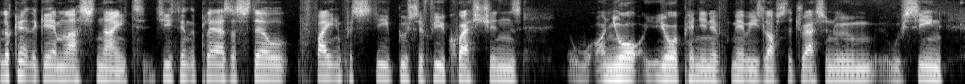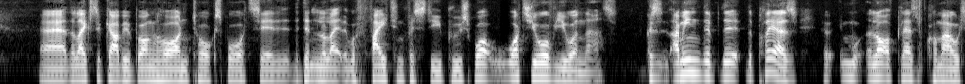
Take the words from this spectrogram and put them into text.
Looking at the game last night, do you think the players are still fighting for Steve Bruce? A few questions on your your opinion of maybe he's lost the dressing room. We've seen uh, the likes of Gabby Agbonlahor, Talk Sports say they didn't look like they were fighting for Steve Bruce. What What's your view on that? Because I mean, the, the, the players, a lot of players have come out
